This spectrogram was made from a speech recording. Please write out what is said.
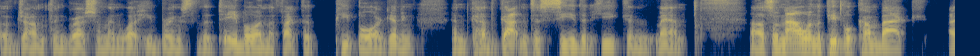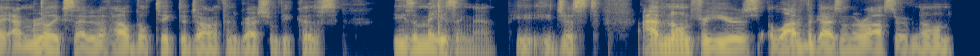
of Jonathan Gresham and what he brings to the table, and the fact that people are getting and have gotten to see that he can, man. Uh, so now, when the people come back I, I'm really excited of how they'll take to Jonathan Gresham because he's amazing, man. He he just I've known for years. A lot of the guys on the roster have known,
